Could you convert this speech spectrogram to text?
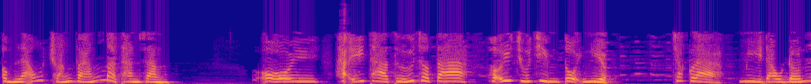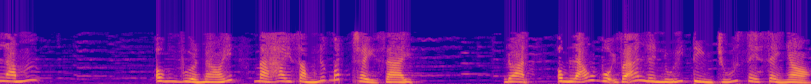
Ông lão choáng váng mà than rằng, Ôi, hãy tha thứ cho ta, hỡi chú chim tội nghiệp. Chắc là mì đau đớn lắm. Ông vừa nói mà hai dòng nước mắt chảy dài. Đoạn, ông lão vội vã lên núi tìm chú xe sẻ nhỏ.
